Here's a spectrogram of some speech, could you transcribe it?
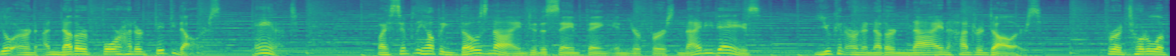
you'll earn another $450. And by simply helping those nine do the same thing in your first 90 days, you can earn another $900 for a total of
